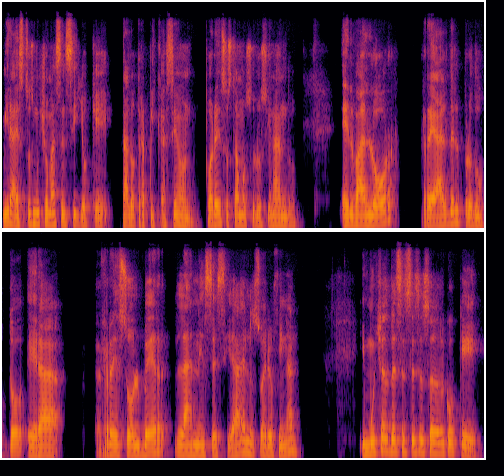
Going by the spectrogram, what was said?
mira, esto es mucho más sencillo que tal otra aplicación, por eso estamos solucionando. El valor real del producto era resolver la necesidad del usuario final. Y muchas veces eso es algo que,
